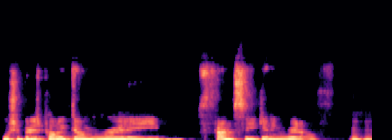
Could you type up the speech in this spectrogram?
which the British public don't really fancy getting rid of. hmm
